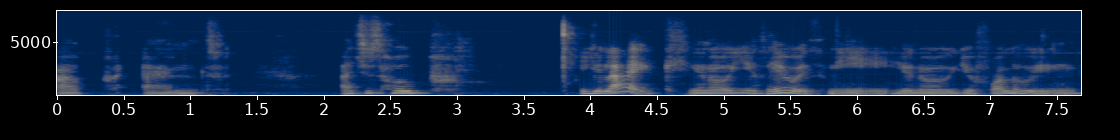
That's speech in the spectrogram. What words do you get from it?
up, and I just hope you like, you know, you're there with me, you know, you're following.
